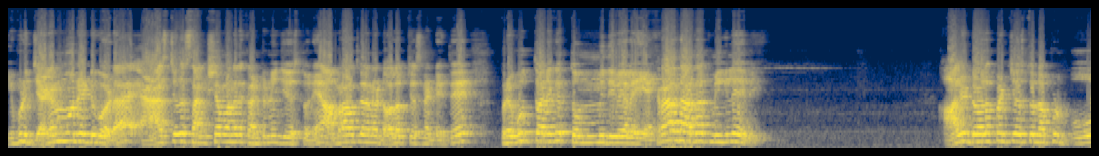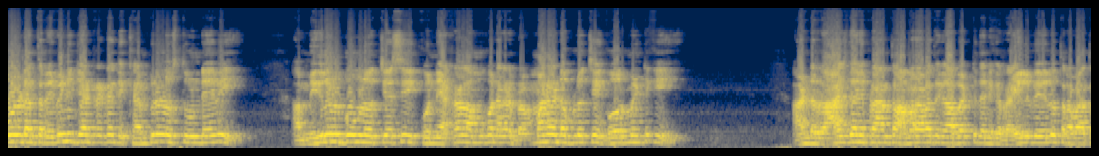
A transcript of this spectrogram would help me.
ఇప్పుడు జగన్మోహన్ రెడ్డి కూడా యాస్ట్గా సంక్షేమం అనేది కంటిన్యూ చేస్తూనే అమరావతిలో ఏమైనా డెవలప్ చేసినట్టయితే ప్రభుత్వానికి తొమ్మిది వేల ఎకరాల దాదాపు మిగిలేవి. ఆల్రెడీ డెవలప్మెంట్ చేస్తున్నప్పుడు బోల్డ్ అంత రెవెన్యూ జనరేట్ అయితే కంపెనీలు వస్తూ ఉండేవి. ఆ మిగిలిన భూములు వచ్చేసి కొన్ని ఎకరాలు అమ్ముకుని అక్కడ బ్రహ్మాండ డబ్బులు వచ్చాయి గవర్నమెంట్కి. అండ్ రాజధాని ప్రాంతం అమరావతి కాబట్టి దానికి రైల్వేలు తర్వాత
